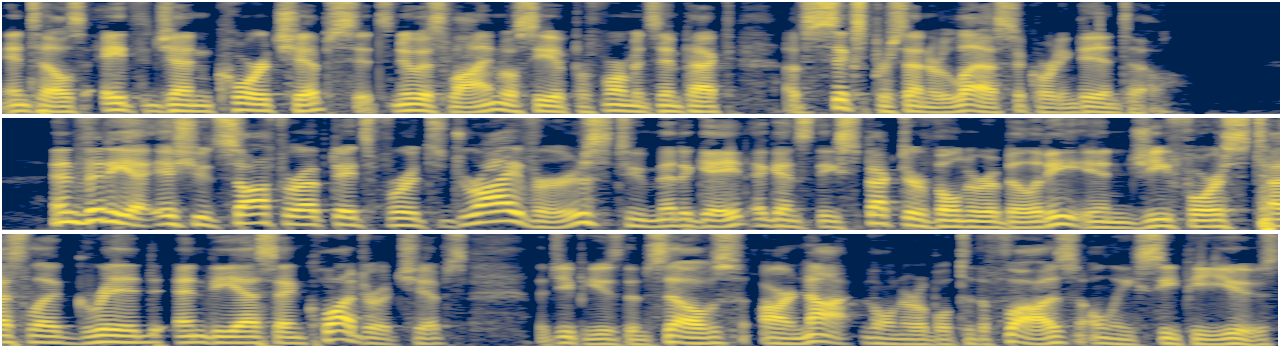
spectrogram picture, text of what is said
Intel's 8th gen core chips, its newest line, will see a performance impact of 6% or less, according to Intel. NVIDIA issued software updates for its drivers to mitigate against the Spectre vulnerability in GeForce, Tesla, Grid, NVS, and Quadro chips. The GPUs themselves are not vulnerable to the flaws, only CPUs.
